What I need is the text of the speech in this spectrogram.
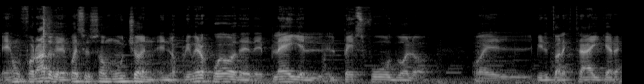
Es un formato que después se usó mucho en, los primeros juegos de, Play, el, el PES Fútbol o, el Virtual Striker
